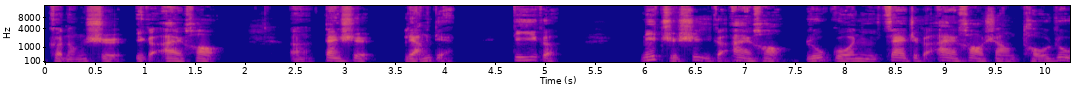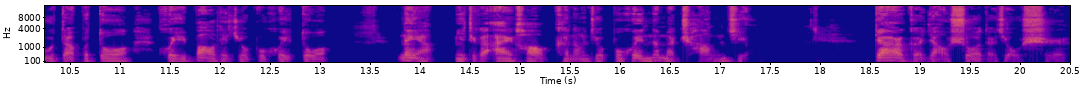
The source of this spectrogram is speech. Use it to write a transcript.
可能是一个爱好，呃，但是两点：第一个，你只是一个爱好，如果你在这个爱好上投入的不多，回报的就不会多，那样你这个爱好可能就不会那么长久。第二个要说的就是。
